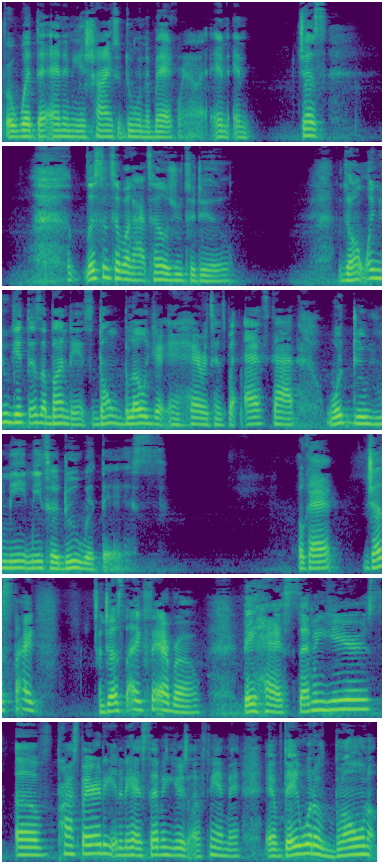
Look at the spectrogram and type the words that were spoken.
for what the enemy is trying to do in the background. And and just listen to what god tells you to do Don't, when you get this abundance, don't blow your inheritance, but ask God, what do you need me to do with this? Okay? Just like, just like Pharaoh, they had seven years of prosperity and then they had seven years of famine. If they would have blown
